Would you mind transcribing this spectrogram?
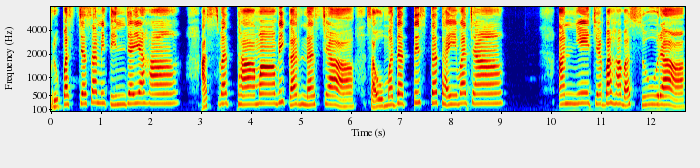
कृपश्च समितिञ्जयः, अश्वत्थामा विकर्णश्च, सौमदत्तिस्तथैव च। అన్యే చ బహవ సూరా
